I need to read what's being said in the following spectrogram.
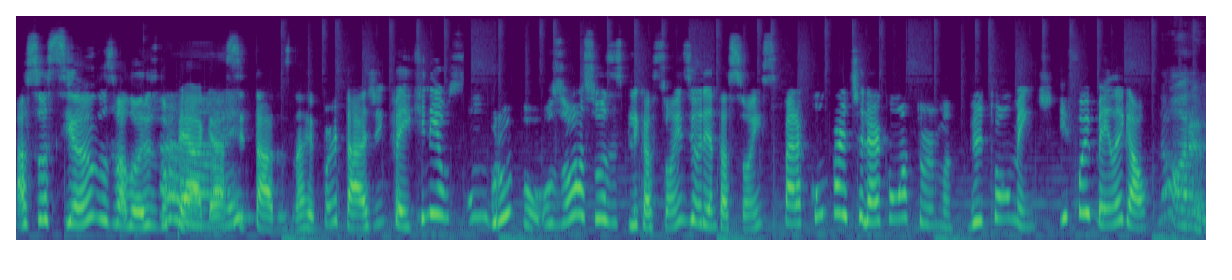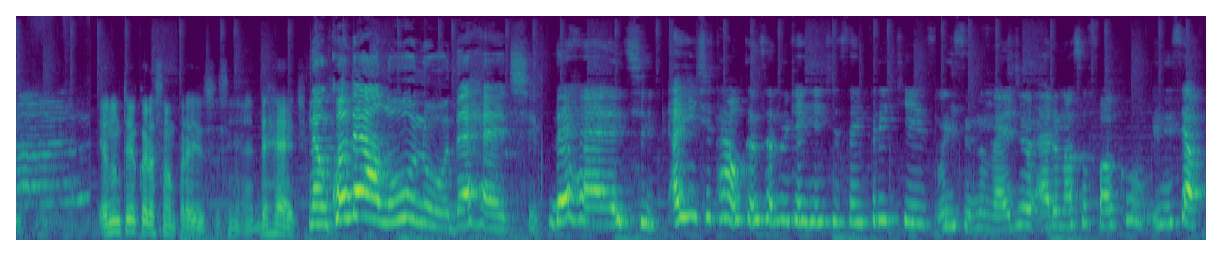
associando os valores do pH Ai. citados na reportagem fake news. Um grupo usou as suas explicações e orientações para compartilhar com a turma virtualmente e foi bem legal. Da hora. Eu não tenho coração pra isso, assim, é derrete. Não, quando é aluno, derrete. Derrete! A gente tá alcançando o que a gente sempre quis. O ensino médio era o nosso foco inicial.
